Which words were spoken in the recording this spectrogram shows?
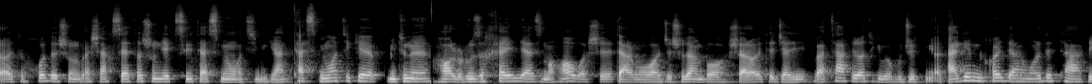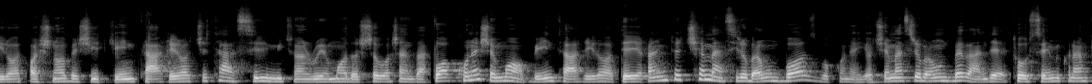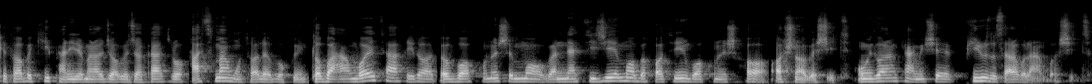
شرایط خودشون و شخصیتاشون یک سری تصمیماتی میگن. تصمیماتی که می‌تونه حال و روز خیلی از ماها باشه در مواجه شدن با شرایط جدید و تغییراتی که به وجود میاد. اگه می‌خواید در مورد تغییرات آشنا بشید که این تغییرات چه تأثیری می‌تونن روی ما داشته باشن و واکنش ما به این تغییرات دقیقا می‌تونه چه مسیری رو برامون باز بکنه یا چه مسیری رو برامون ببنده توصیه می‌کنم کتاب کی پنیر مرا جابجا کرد رو حتما مطالعه بکنید تا با انواع تغییرات و واکنش ما و نتیجه ما به خاطر این واکنش ها آشنا بشید. امیدوارم که همیشه پیروز و سربلند باشید.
